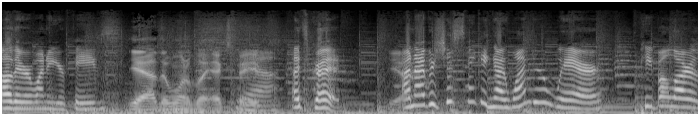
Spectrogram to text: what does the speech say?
Oh, they were one of your faves? Yeah, they're one of my ex faves. Yeah, that's good. Yeah. And I was just thinking, I wonder where people are,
